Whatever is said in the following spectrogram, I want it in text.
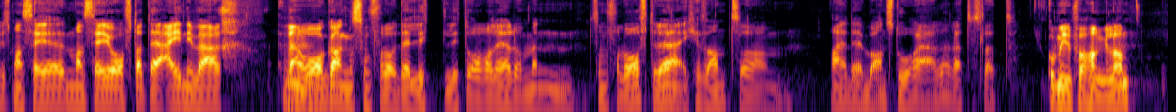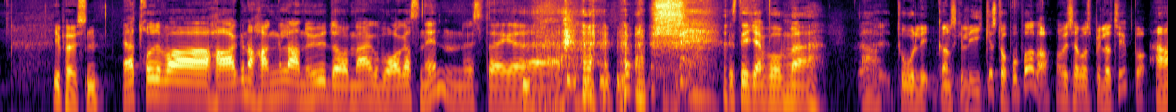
Hvis man sier Man sier jo ofte at det er én i hver hver Mm. årgang som får lov, det er litt, litt over det, da, men som får lov til det, ikke sant. Så nei, det er bare en stor ære, rett og slett. Kom inn for Hangeland i pausen. Jeg tror det var Hagen og Hangeland ut og meg og Borgersen inn, hvis jeg eh, Hvis det ikke er bomme. Ja. To li ganske like stopperpar, da, når vi ser på spillertyper. Ja.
